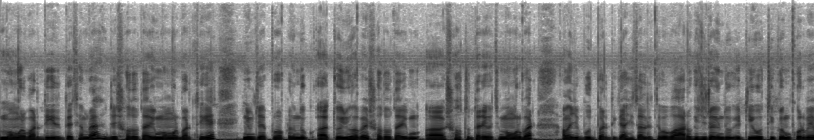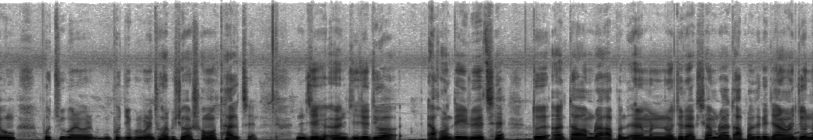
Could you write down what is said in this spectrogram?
মঙ্গলবার দিকে দেখতে পাচ্ছি আমরা যে সতেরো তারিখ মঙ্গলবার থেকে নিউজের প্রভাবটা কিন্তু তৈরি হবে। সতেরো তারিখ সতেরো তারিখ হচ্ছে মঙ্গলবার। আমরা যদি বুধবার দিকে আসি, তাহলে দেখতে পাবো আরও কিছুটা কিন্তু এটি অতিক্রম করবে এবং প্রচুর পরিমাণে প্রচুর পরিমাণে ঝড় বৃষ্টি হওয়ার সম্ভব থাকছে। যে- যদিও এখনও দেরি রয়েছে। তো তাও আমরা আপনাদের মানে নজর রাখছি আমরা আপনাদেরকে জানানোর জন্য।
